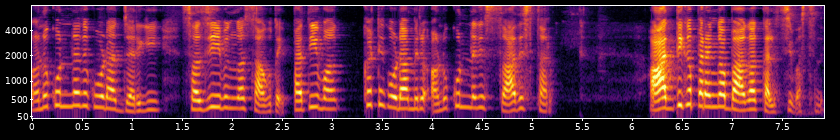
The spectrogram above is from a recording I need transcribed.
అనుకున్నది కూడా జరిగి సజీవంగా సాగుతాయి. ప్రతి ఒక్కటి కూడా మీరు అనుకున్నది సాధిస్తారు. ఆర్థిక పరంగా బాగా కలిసి వస్తుంది.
